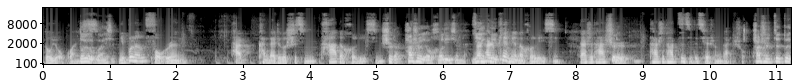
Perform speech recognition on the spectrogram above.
都有关系，都有关系。你不能否认他看待这个事情他的合理性，是的，他是有合理性的，你虽然它也可以是片面的，合理性，但是他是是它是他自己的切身感受。他是这对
